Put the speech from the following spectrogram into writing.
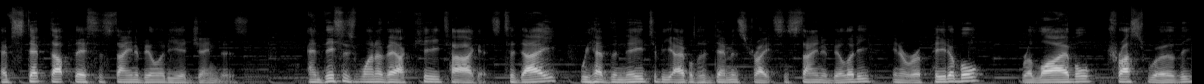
have stepped up their sustainability agendas. And this is one of our key targets. Today, we have the need to be able to demonstrate sustainability in a repeatable, reliable, trustworthy,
